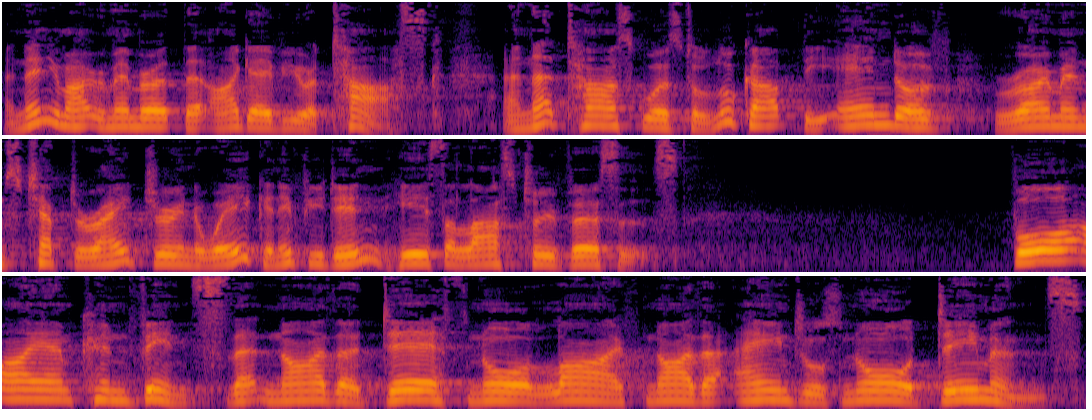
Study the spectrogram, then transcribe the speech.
And then you might remember that I gave you a task. And that task was to look up the end of Romans chapter 8 during the week. And if you didn't, here's the last two verses. For I am convinced that neither death nor life, neither angels nor demons,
